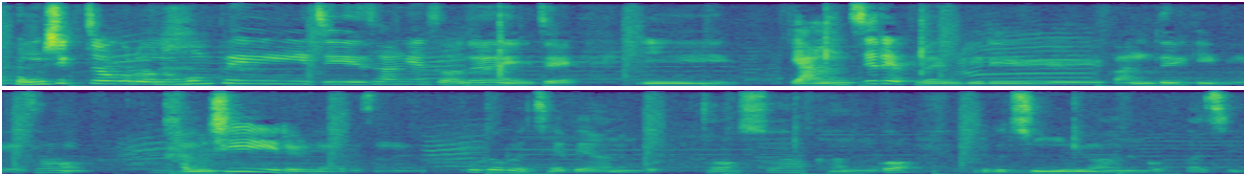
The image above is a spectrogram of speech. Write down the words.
공식적으로는 홈페이지 상에서는 이제 이 양질의 브랜디를 만들기 위해서 감시를 해야 되잖아요. 포도를 재배하는 것부터 수확하는 것, 그리고 증류하는 것까지,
